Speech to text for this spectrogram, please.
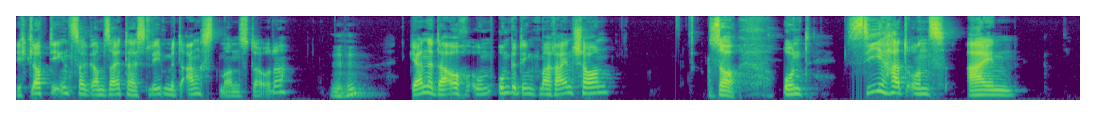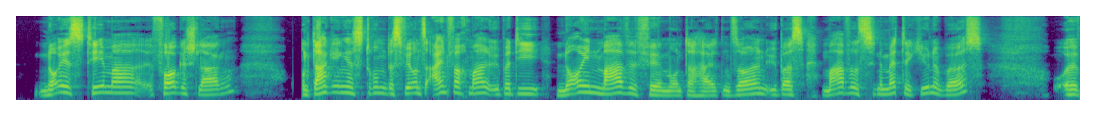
Ich glaube, die Instagram-Seite heißt Leben mit Angstmonster, oder? Mhm. Gerne da auch um, unbedingt mal reinschauen. So, und sie hat uns ein neues Thema vorgeschlagen Und da ging es darum, dass wir uns einfach mal über die neuen Marvel-Filme unterhalten sollen, übers Marvel Cinematic Universe. Äh,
